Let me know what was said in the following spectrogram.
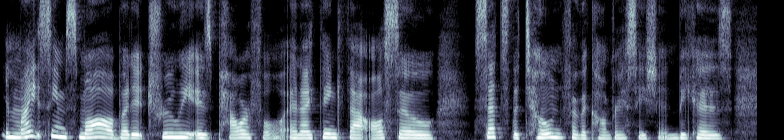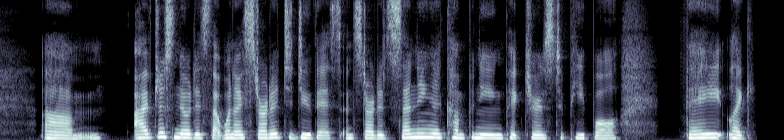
It might seem small, but it truly is powerful. And I think that also sets the tone for the conversation because, um, I've just noticed that when I started to do this and started sending accompanying pictures to people, they like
